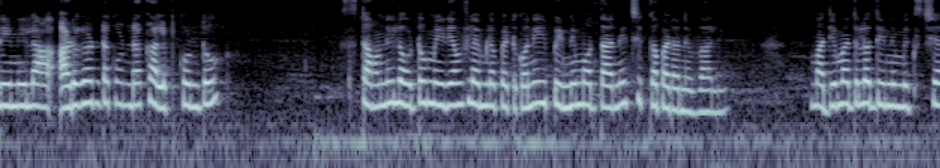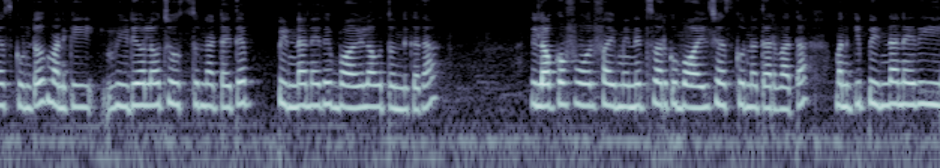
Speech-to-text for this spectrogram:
దీన్ని ఇలా అడుగంటకుండా కలుపుకుంటూ స్టవ్ని లోటు మీడియం ఫ్లేమ్లో పెట్టుకొని ఈ పిండి మొత్తాన్ని చిక్కపడనివ్వాలి. మధ్య మధ్యలో దీన్ని మిక్స్ చేసుకుంటూ మనకి వీడియోలో చూస్తున్నట్టయితే పిండి అనేది బాయిల్ అవుతుంది కదా. ఇలా ఒక ఫోర్ ఫైవ్ మినిట్స్ వరకు బాయిల్ చేసుకున్న తర్వాత మనకి పిండి అనేది ఈ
